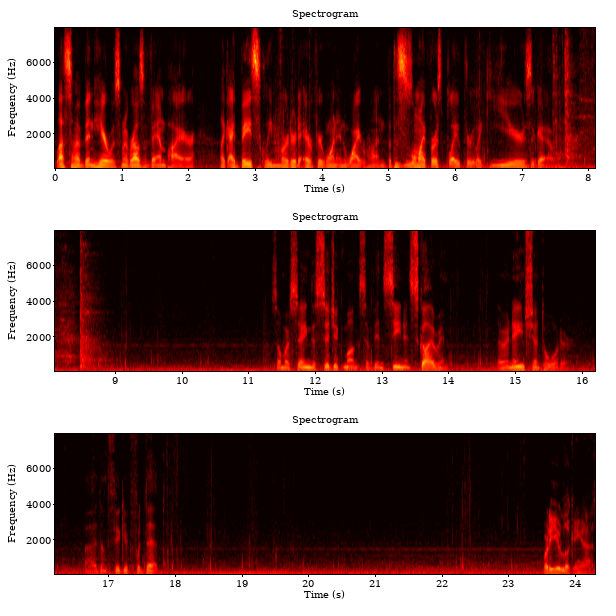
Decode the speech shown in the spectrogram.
Last time I've been here was whenever I was a vampire. Like, I basically murdered everyone in Whiterun. But this is on my first playthrough, like, years ago. Some are saying the Psijic monks have been seen in Skyrim. They're an ancient order. I had them figured for dead. What are you looking at?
